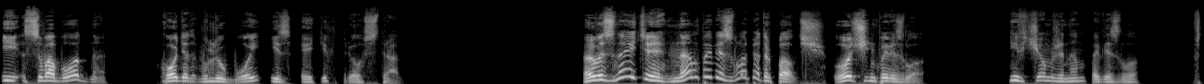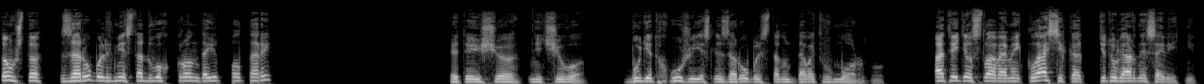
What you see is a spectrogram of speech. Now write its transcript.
и свободно входят в любой из этих трех стран. А вы знаете, нам повезло, Петр Павлович, очень повезло. И в чем же нам повезло? В том, что за рубль вместо двух крон дают полторы? Это еще ничего. Будет хуже, если за рубль станут давать в морду, ответил словами классика титулярный советник.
